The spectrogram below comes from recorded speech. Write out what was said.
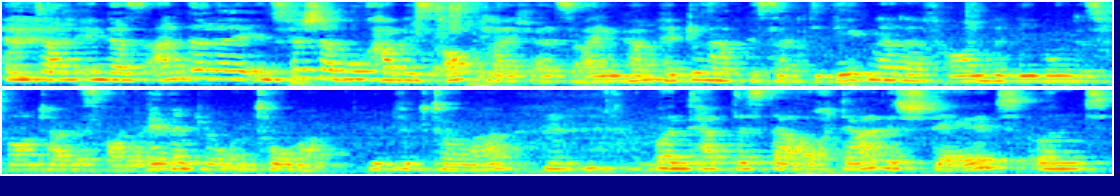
Und dann in das andere, ins Fischerbuch habe ich es auch gleich als ein Kapitel, habe gesagt, die Gegner der Frauenbewegung des Frauentages waren Reventlow und Thoma, Ludwig Thoma. Mhm. Und habe das da auch dargestellt. Und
